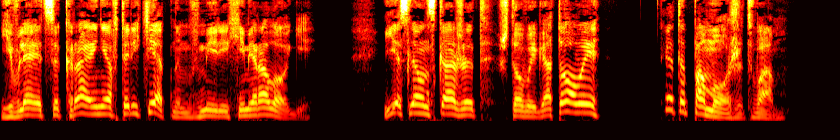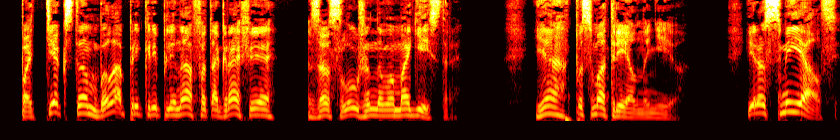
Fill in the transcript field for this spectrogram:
является крайне авторитетным в мире химерологии. Если он скажет, что вы готовы, это поможет вам. Под текстом была прикреплена фотография заслуженного магистра. Я посмотрел на нее и рассмеялся.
